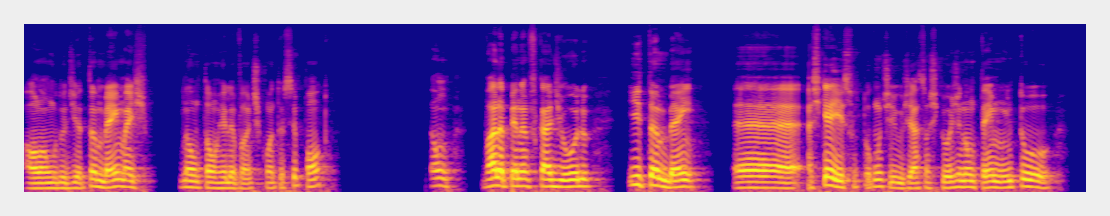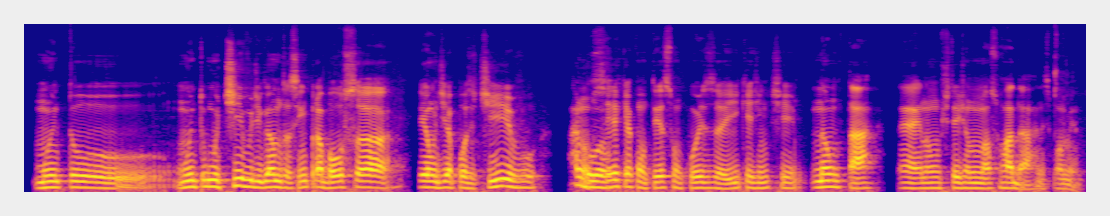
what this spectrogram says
ao longo do dia também, mas não tão relevantes quanto esse ponto. Então, vale a pena ficar de olho e também, é, acho que é isso, estou contigo, Gerson. Acho que hoje não tem muito muito, muito motivo, digamos assim, para a bolsa ter um dia positivo, a não Boa. ser que aconteçam coisas aí que a gente não tá, é, não esteja no nosso radar nesse momento.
